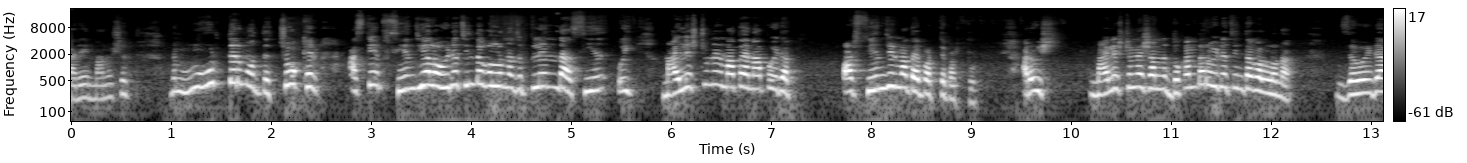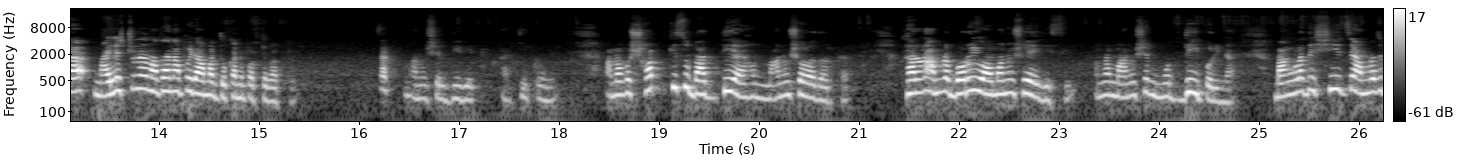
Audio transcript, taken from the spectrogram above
আরে মানুষের মানে মুহূর্তের মধ্যে চোখের, আজকে সিএনজিওয়ালা ওইটা চিন্তা করল না যে প্লেনটা সিএন ওই মাইলস্টোনের মাথায় না পড়া আর সিএনজির মাথায় পড়তে পারতো। আর ওই মাইলস্টোনের সামনে দোকানদার ওইটা চিন্তা করল না যে ওইটা মাইলস্টোনের মাথায় না পড়ে আমার দোকানে পড়তে পারতো। যাক, মানুষের বিবেক, আর কি করব? আমাকে সব কিছু বাদ দিয়ে এখন মানুষ হওয়া দরকার। কারণ আমরা বড়ই অমানুষ হয়ে গেছি, আমরা মানুষের মধ্যেই পড়ি না। বাংলাদেশি যে আমরা যে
